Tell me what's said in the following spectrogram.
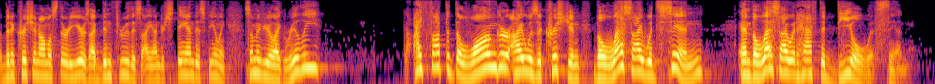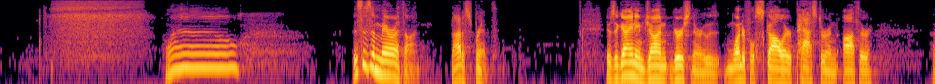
I've been a Christian almost 30 years. I've been through this. I understand this feeling. Some of you are like, really? I thought that the longer I was a Christian, the less I would sin and the less I would have to deal with sin. Well, this is a marathon, not a sprint. There's a guy named John Gerstner, who's a wonderful scholar, pastor, and author. Uh,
